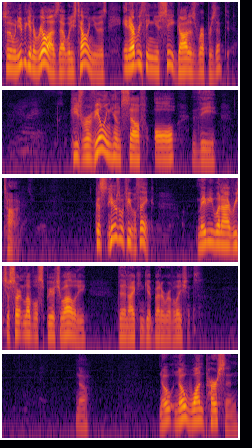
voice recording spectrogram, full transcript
So when you begin to realize that, what he's telling you is in everything you see, God is represented. He's revealing himself all the time. Because here's what people think maybe when I reach a certain level of spirituality, then I can get better revelations. No. No, no one person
